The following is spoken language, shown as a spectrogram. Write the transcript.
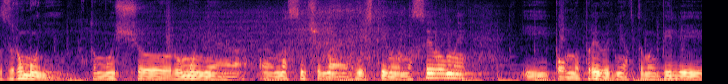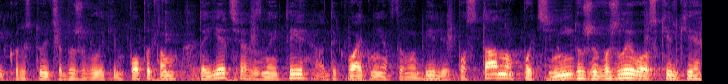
з Румунії, тому що Румунія е, насичена гірськими масивами. І повнопривідні автомобілі користуються дуже великим попитом. Вдається знайти адекватні автомобілі по стану, по ціні. Дуже важливо, оскільки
